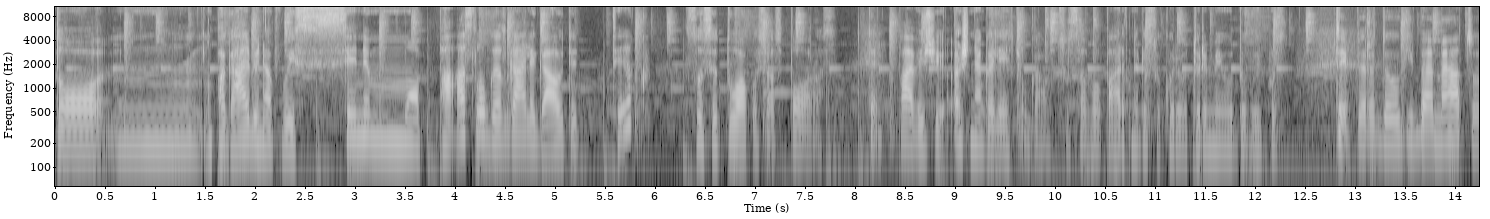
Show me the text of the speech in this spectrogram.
to mm, pagalbinio apvaisinimo paslaugas gali gauti tik susituokusios poros. Taip. Pavyzdžiui, aš negalėčiau gauti su savo partneriu, su kuriuo turime jau du vaikus. Taip, ir daugybę metų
